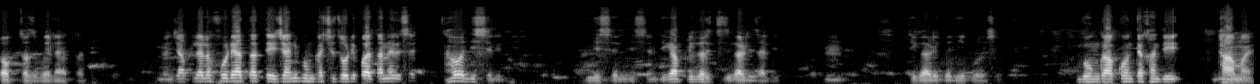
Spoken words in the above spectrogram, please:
टॉपचाच बैल आहे आता ते. म्हणजे आपल्याला पुढे आता तेजा आणि भुंगाची जोडी पळताना दिसेल? हो दिसेल. की. दिसेल दिसेल. ती काय आपली घरचीच गाडी झाली. ती गाडी कधी पळू शकते. भुंगा कोणत्या खांदी ठाम आहे?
